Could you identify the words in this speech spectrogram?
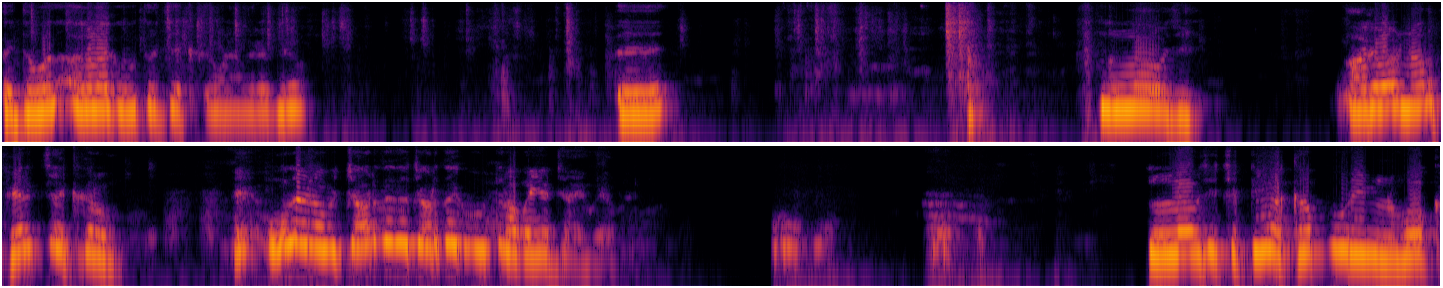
ਇਦਾਂ ਬਾਅਦ ਅਗਲਾ ਕਬੂਤਰ ਚੈੱਕ ਕਰਾਉਣਾ ਮੇਰਾ ਵੀਰੋ। ਤੇ ਲਓ ਜੀ, ਅਗਲਾ ਨਾਲ ਫਿਰ ਚੈੱਕ ਕਰੋ। ਤੇ ਉਹਦੇ ਨਾਲ ਵੀ ਚੜ੍ਹਦੇ ਤੋਂ ਚੜਦੇ ਕਬੂਤਰ ਆ ਬਈ, ਅੱਜ ਆਏ ਹੋਏ ਆਪਣੇ ਲਓ ਜੀ, ਚਿੱਟੀਆਂ ਅੱਖਾਂ ਪੂਰੀ ਨੋਕ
